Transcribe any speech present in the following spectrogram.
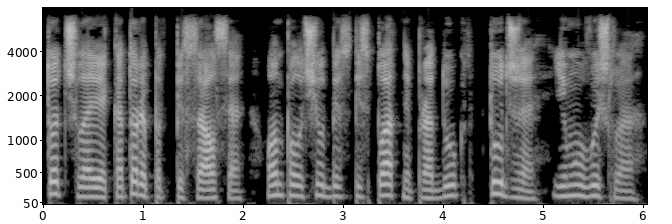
тот человек, который подписался, он получил бесплатный продукт. Тут же ему вышла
